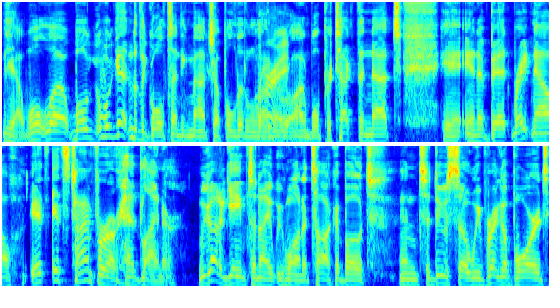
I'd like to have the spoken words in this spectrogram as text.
Yeah, we'll uh, we'll we'll get into the goaltending matchup a little later right. on. We'll protect the net in, in a bit. Right now, it, it's time for our headliner. We got a game tonight we want to talk about, and to do so, we bring aboard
